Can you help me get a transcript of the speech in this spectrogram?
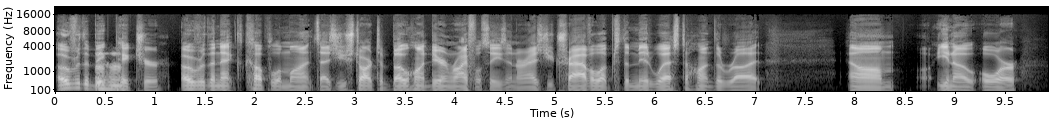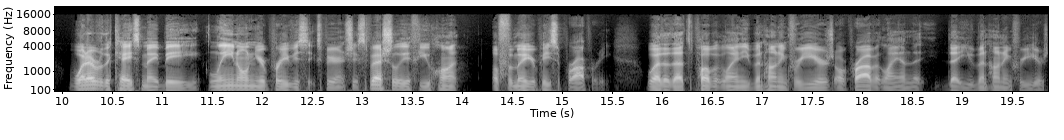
Over the big Mhm. picture, over the next couple of months, as you start to bow hunt during rifle season or as you travel up to the Midwest to hunt the rut, um, you know, or whatever the case may be, lean on your previous experience, especially if you hunt a familiar piece of property, whether that's public land you've been hunting for years or private land that, that you've been hunting for years.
